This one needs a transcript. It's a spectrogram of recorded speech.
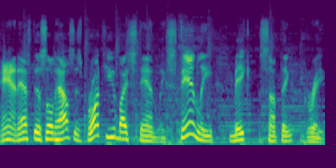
And Ask This Old House is brought to you by Stanley. Stanley, make something great.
